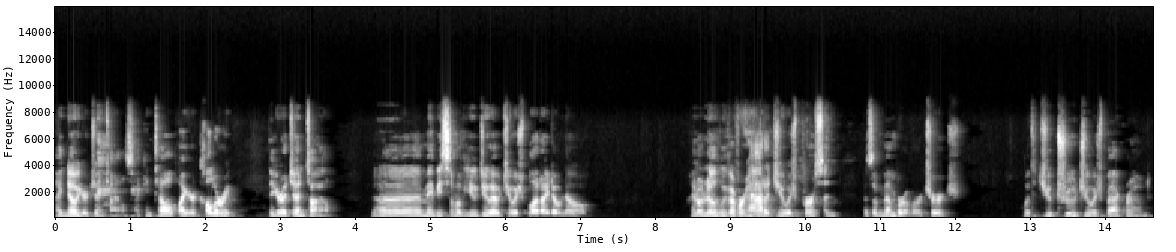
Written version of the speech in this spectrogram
I know you're Gentiles. I can tell by your coloring that you're a Gentile. Uh, maybe some of you do have Jewish blood. I don't know. I don't know if we've ever had a Jewish person as a member of our church with a Jew, true Jewish background.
